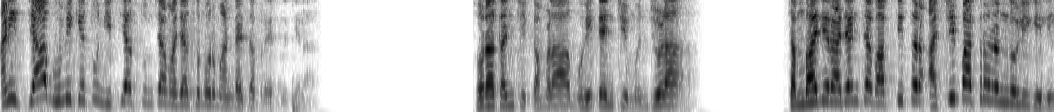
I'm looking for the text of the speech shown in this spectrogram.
आणि त्या भूमिकेतून इतिहास तुमच्या माझ्यासमोर मांडायचा प्रयत्न केला. थोरातांची कमळा मोहित्यांची मंजुळा संभाजी राजांच्या बाबतीत तर अशी पात्र रंगवली गेली.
